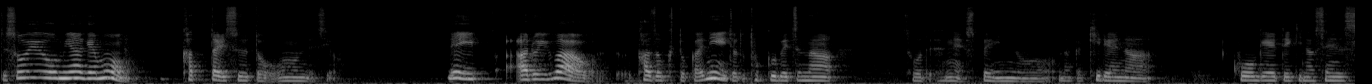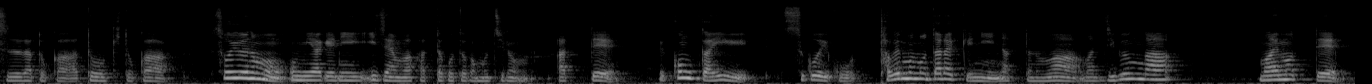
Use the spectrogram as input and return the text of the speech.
てそういうお土産も買ったりすると思うんですよ。であるいは家族とかにちょっと特別なそうですねスペインのなんか綺麗な工芸的な扇子だとか陶器とかそういうのもお土産に以前は買ったことがもちろんあってで今回すごいこう食べ物だらけになったのは、まあ、自分が前もって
